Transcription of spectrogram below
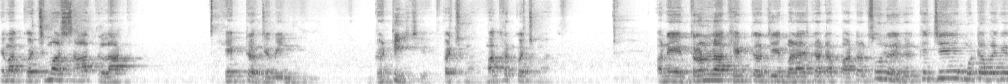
એમાં કચ્છમાં સાત લાખ હેક્ટર જમીન ઘટી છે કચ્છમાં, માત્ર કચ્છમાં. અને ત્રણ લાખ હેક્ટર જે બનાસકાંઠા પાટણ સુરેન્દ્રનગર કે જે મોટાભાગે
